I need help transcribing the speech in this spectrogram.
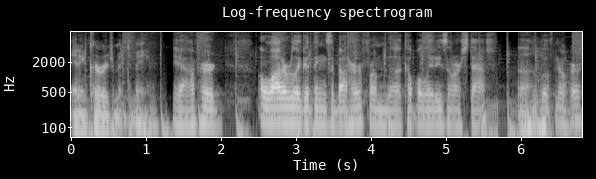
an encouragement to me. Yeah, I've heard a lot of really good things about her from the couple ladies on our staff uh, who both know her.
